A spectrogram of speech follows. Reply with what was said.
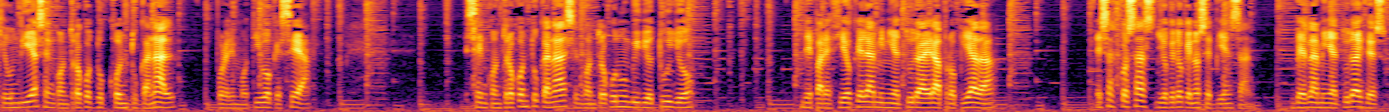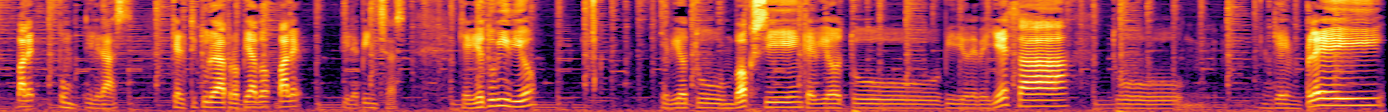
que un día se encontró con tu, canal, por el motivo que sea, se encontró con tu canal, se encontró con un vídeo tuyo, le pareció que la miniatura era apropiada. Esas cosas yo creo que no se piensan. Ves la miniatura y dices, vale, pum, y le das. Que el título era apropiado, vale, y le pinchas. Que vio tu vídeo, que vio tu unboxing, que vio tu vídeo de belleza, tu gameplay,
